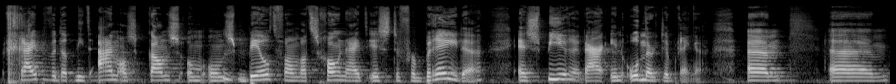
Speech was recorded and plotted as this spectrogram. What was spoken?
grijpen we dat niet aan als kans om ons beeld van wat schoonheid is te verbreden en spieren daarin onder te brengen? Um, Um,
